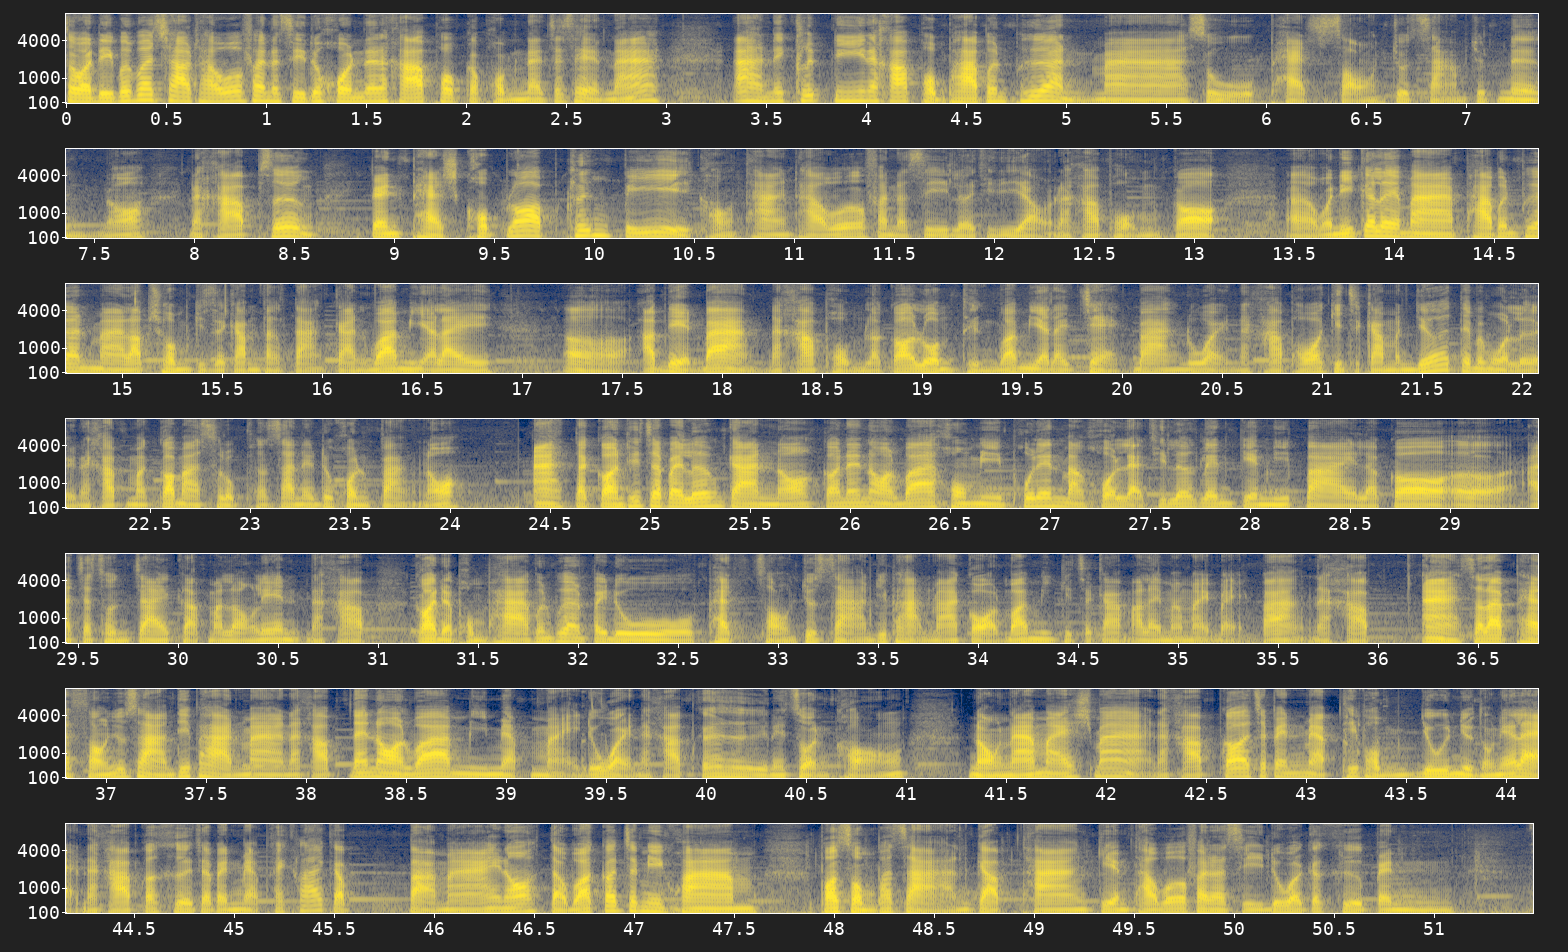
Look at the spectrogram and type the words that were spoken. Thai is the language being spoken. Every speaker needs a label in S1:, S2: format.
S1: สวัสดีเพื่อนๆชาว Tower Fantasy ทุกคนนะครับ พบกับผมนายเจษตรนะอะในคลิปนี้นะครับ ผมพาเพื่อนๆมาสู่แพทช์2.3.1 เนาะนะครับ ซึ่งเป็นแพทช์ครบรอบครึ่งปีของทาง Tower Fantasy เลยทีเดียวนะครับผมก็วันนี้ก็เลยมาพาเพื่อนๆมารับชมกิจกรรมต่างๆ กันว่ามีอะไรอัปเดตบ้างนะครับผมแล้วก็รวมถึงว่ามีอะไรแจกบ้างด้วยนะครับเพราะว่ากิจกรรมมันเยอะเต็มไปหมดเลยนะครับมันก็มาสรุปสั้นๆให้ทุกคนฟังเนาะ อะแต่ก่อนที่จะไปเริ่มกันเนาะก็แน่นอนว่าคงมีผู้เล่นบางคนแหละที่เลิกเล่นเกมนี้ไป แล้วก็เอ่ออาจจะสนใจกลับมาลองเล่นนะครับก็เดี๋ยวผมพาเพื่อนๆไปดูแพท 2.3 ที่ผ่านมาก่อนว่ามีกิจกรรมอะไรมาใหม่ๆบ้างนะครับอะสำหรับแพท 2.3 ที่ผ่านมานะครับแน่นอนว่ามีแมปใหม่ด้วยนะครับก็คือในส่วนของหนองน้ำไอชมานะครับก็จะเป็นแมปที่ผมยืนอยู่ตรงนี้แหละนะครับก็คือจะเป็นแมปคล้ายๆกับป่าไม้เนาะแต่ว่าก็จะมีความผสมผสานกับทางเกม Tower Fantasy ด้วยก็คือเป็น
